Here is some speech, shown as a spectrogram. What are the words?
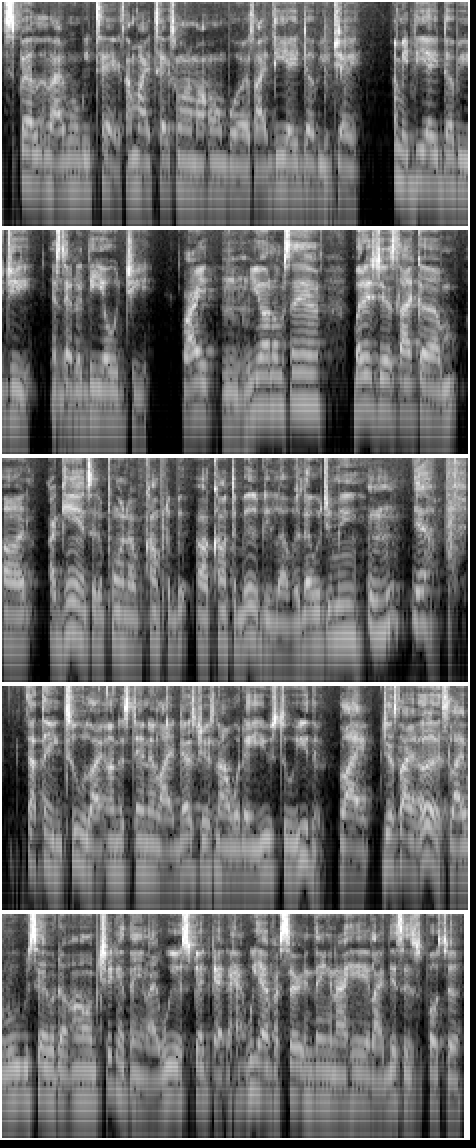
spelling, like when we text, I might text one of my homeboys like D A W J. I mean D A W G instead mm-hmm. of D O G right? Mm-hmm. You know what I'm saying? But it's just like um uh, again to the point of comfortability, uh, comfortability level. Is that what you mean? Mm-hmm. Yeah. I think too, like understanding like that's just not what they used to either. Like just like us, like we said with the um chicken thing, like we expect that have, we have a certain thing in our head, like this is supposed to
